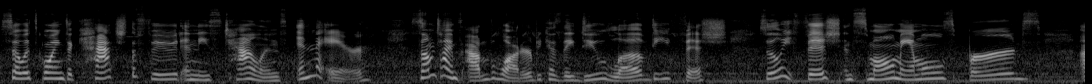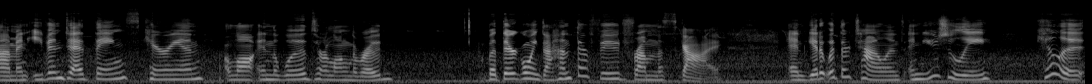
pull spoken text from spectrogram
So it's going to catch the food in these talons in the air, sometimes out of the water because they do love to eat fish. So they'll eat fish and small mammals, birds, um, and even dead things carrion along in the woods or along the road. But they're going to hunt their food from the sky and get it with their talons and usually kill it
